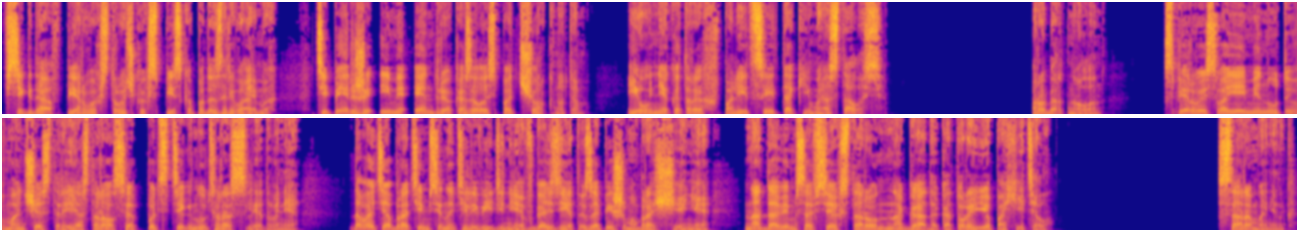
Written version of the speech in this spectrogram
всегда в первых строчках списка подозреваемых. Теперь же имя Эндрю оказалось подчеркнутым. И у некоторых в полиции таким и осталось. Роберт Нолан. С первой своей минуты в Манчестере я старался подстегнуть расследование – Давайте обратимся на телевидение, в газеты, запишем обращение, надавим со всех сторон на гада, который ее похитил. Сара Мэнинг.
